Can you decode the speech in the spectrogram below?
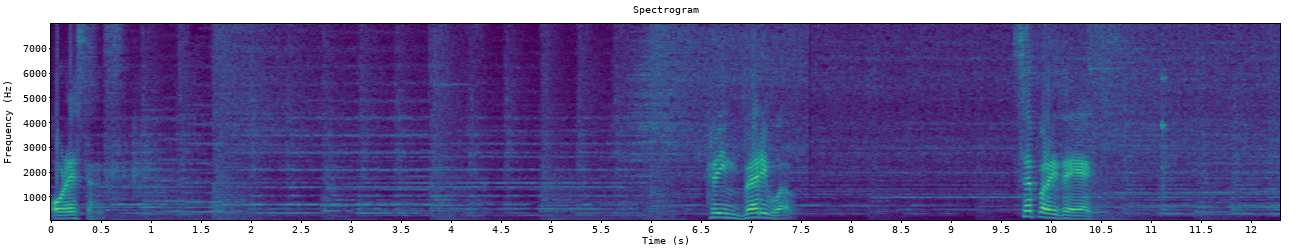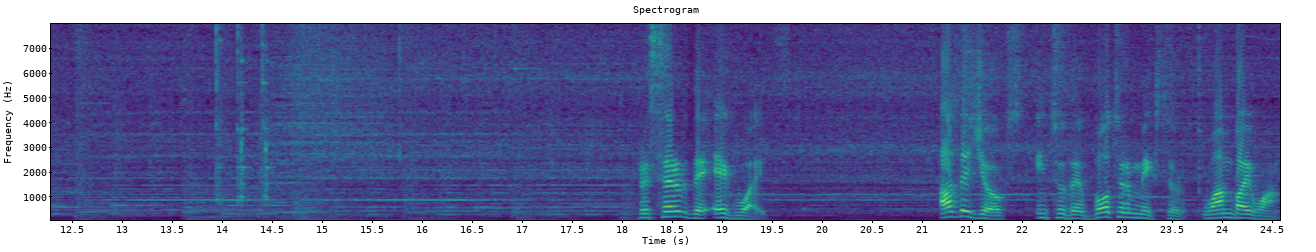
or essence. Cream very well. Separate the eggs. Reserve the egg whites. Add the yolks into the butter mixture one by one.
